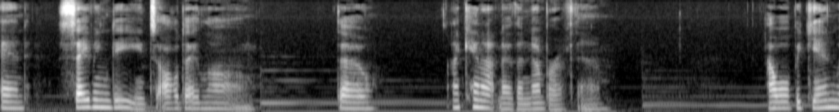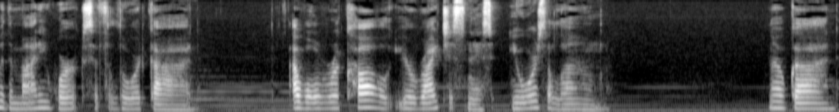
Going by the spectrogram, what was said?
and saving deeds all day long, though I cannot know the number of them. I will begin with the mighty works of the Lord God. I will recall your righteousness, yours alone. O God,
